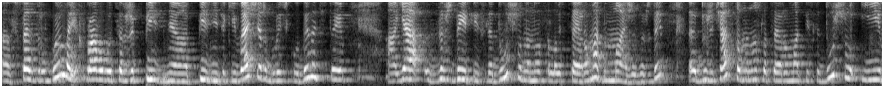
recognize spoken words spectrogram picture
е, все зробила. Як правило, це вже пізня, пізній такий вечір, близько 11 А Я завжди після душу наносила ось цей аромат, ну майже завжди. Е, Дуже часто наносила цей аромат після душу і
